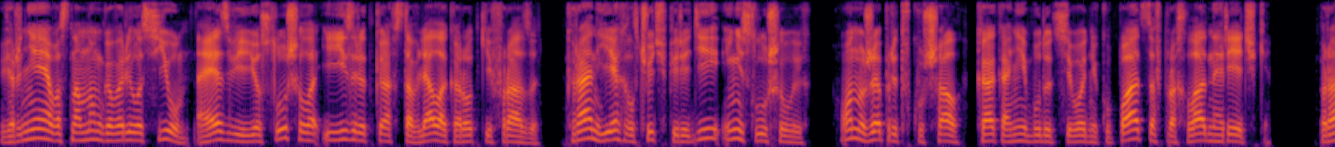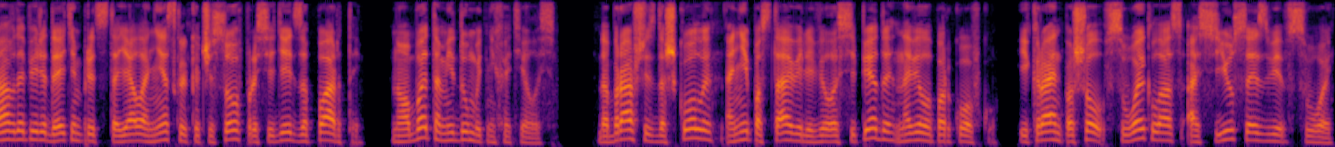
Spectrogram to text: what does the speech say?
Вернее, в основном говорила Сью, а Эзви ее слушала и изредка вставляла короткие фразы. Крайн ехал чуть впереди и не слушал их. Он уже предвкушал, как они будут сегодня купаться в прохладной речке. Правда, перед этим предстояло несколько часов просидеть за партой, но об этом и думать не хотелось. Добравшись до школы, они поставили велосипеды на велопарковку, и Крайн пошел в свой класс, а Сью с Эзви в свой.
